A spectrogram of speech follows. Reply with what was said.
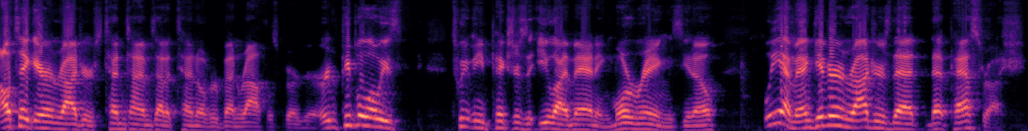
I'll take Aaron Rodgers ten times out of ten over Ben Roethlisberger. Or people always tweet me pictures of Eli Manning, more rings. You know, well, yeah, man, give Aaron Rodgers that that pass rush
